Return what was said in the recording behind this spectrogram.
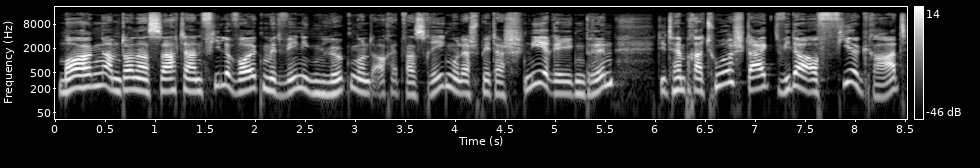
Morgen am Donnerstag dann viele Wolken mit wenigen Lücken und auch etwas Regen oder später Schneeregen drin. Die Temperatur steigt wieder auf vier Grad.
